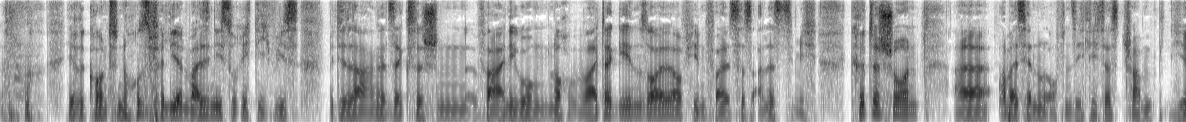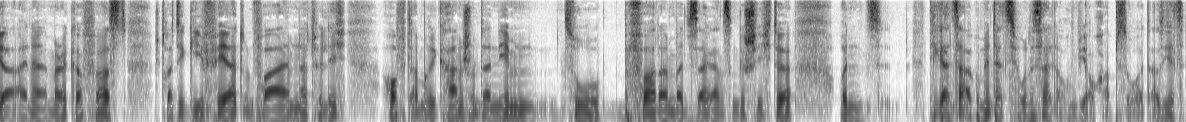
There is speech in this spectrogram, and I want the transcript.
ihre Kontenance verlieren, weiß ich nicht so richtig, wie es mit dieser angelsächsischen Vereinigung noch weitergehen soll. Auf jeden Fall ist das alles ziemlich kritisch schon, äh, aber ist ja nun offensichtlich, dass Trump hier eine America First Strategie fährt und vor allem natürlich hofft, amerikanische Unternehmen zu befördern bei dieser ganzen Geschichte. Und die ganze Argumentation ist halt auch irgendwie auch absurd. Also jetzt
